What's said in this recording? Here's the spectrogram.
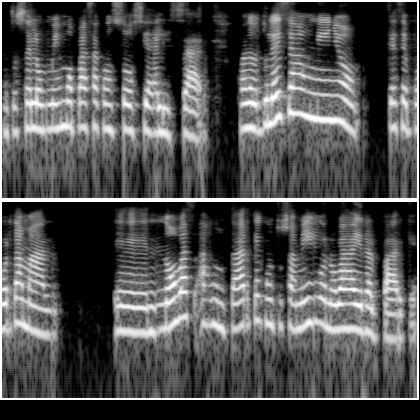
Entonces lo mismo pasa con socializar. Cuando tú le dices a un niño que se porta mal, eh, no vas a juntarte con tus amigos, no vas a ir al parque.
